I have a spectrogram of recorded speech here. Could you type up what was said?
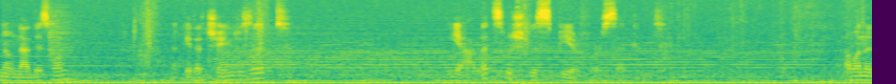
No, not this one. Okay, that changes it. Yeah, let's switch the spear for a second. I want to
